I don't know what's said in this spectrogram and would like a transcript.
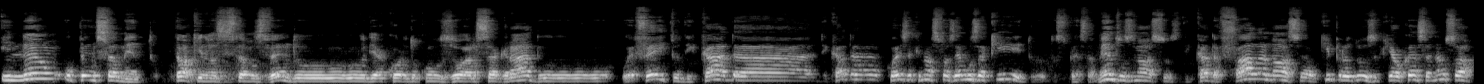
e não o pensamento. Então aqui nós estamos vendo, de acordo com o Zohar Sagrado, o efeito de cada, de cada coisa que nós fazemos aqui, do, dos pensamentos nossos, de cada fala nossa, o que produz, o que alcança, não só,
